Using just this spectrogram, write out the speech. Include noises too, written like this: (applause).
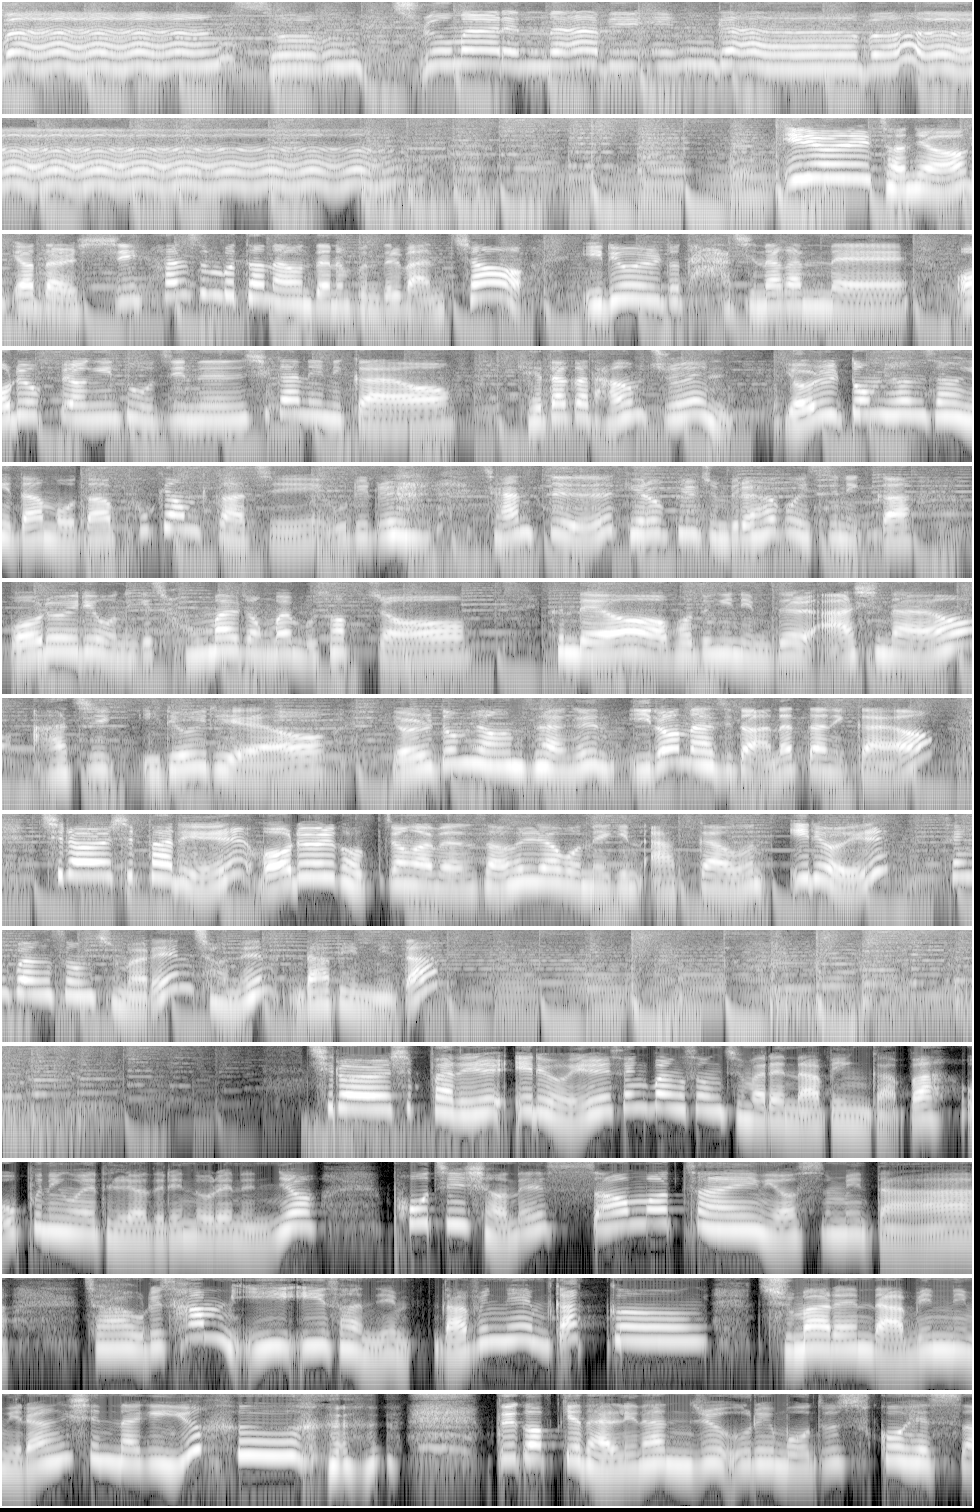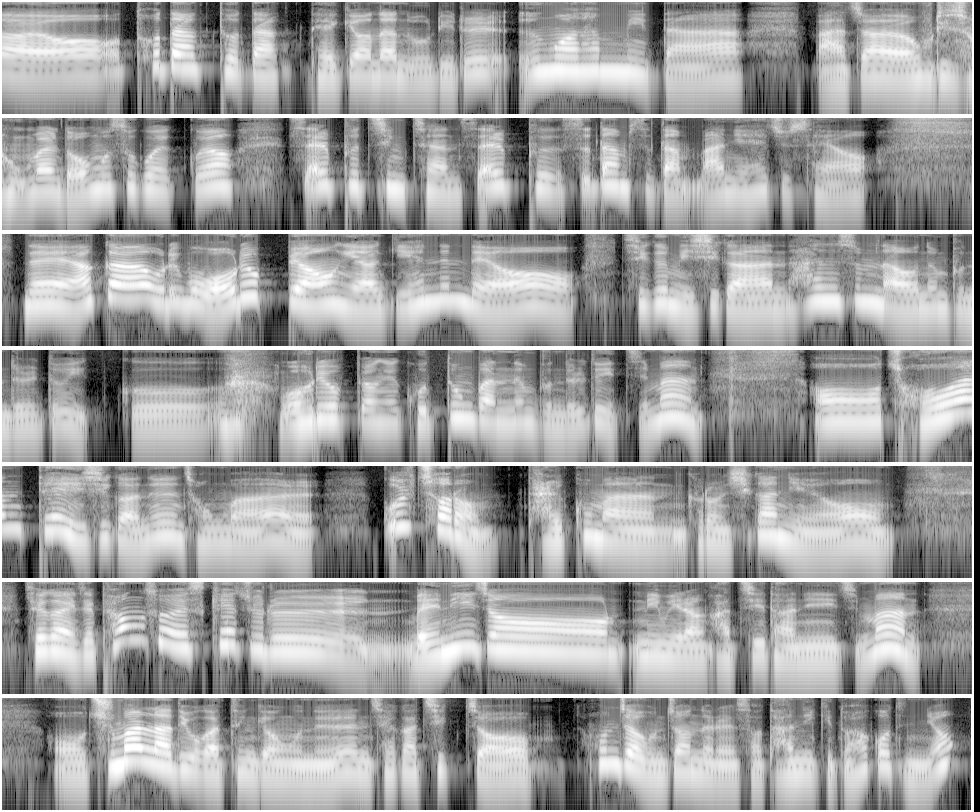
생방송 주말엔 나비인가봐 일요일 저녁 8시 한숨부터 나온다는 분들 많죠? 일요일도 다 지나갔네. 월요병이 도지는 시간이니까요. 게다가 다음 주엔 열돔 현상이다 뭐다 폭염까지 우리를 (laughs) 잔뜩 괴롭힐 준비를 하고 있으니까 월요일이 오는 게 정말 정말 무섭죠. 근데요, 버둥이님들 아시나요? 아직 일요일이에요. 열돔 현상은 일어나지도 않았다니까요. 7월 18일 월요일 걱정하면서 흘려보내긴 아까운 일요일 생방송 주말엔 저는 나비입니다. 7월 18일 일요일 생방송 주말의 나비인가봐. 오프닝 후에 들려드린 노래는요 포지션의 서머타임이었습니다. 자 우리 3224님 나비님 까꿍! 주말엔 나비님이랑 신나게 유후! (laughs) 뜨겁게 달린 한 주 우리 모두 수고했어요. 토닥토닥 대견한 우리를 응원합니다. 맞아요. 우리 정말 너무 수고했고요. 셀프 칭찬 셀프 쓰담쓰담 많이 해주세요. 네 아까 우리 뭐 월요병 이야기 했는데 한데요. 지금 이 시간 한숨 나오는 분들도 있고, (laughs) 월요병에 고통받는 분들도 있지만, 어, 저한테 이 시간은 정말 꿀처럼 달콤한 그런 시간이에요. 제가 이제 평소에 스케줄을 매니저님이랑 같이 다니지만, 어, 주말 라디오 같은 경우는 제가 직접 혼자 운전을 해서 다니기도 하거든요.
